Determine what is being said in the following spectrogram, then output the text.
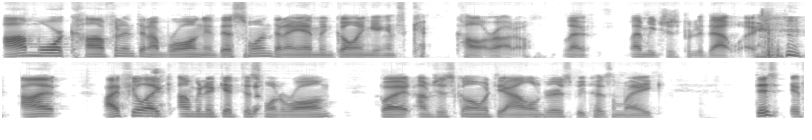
I'm more confident that I'm wrong in this one than I am in going against Colorado. Let Let me just put it that way. I I feel like I'm gonna get this one wrong, but I'm just going with the Islanders because I'm like, this if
